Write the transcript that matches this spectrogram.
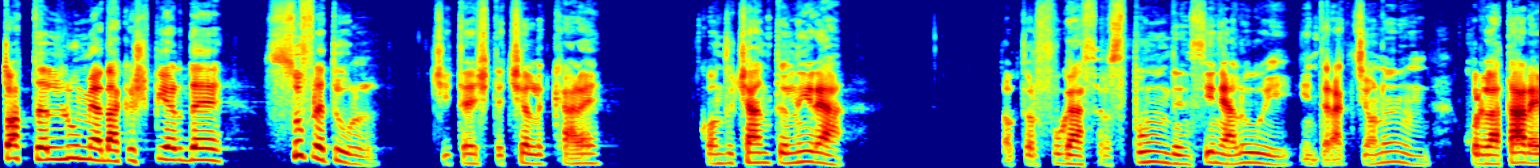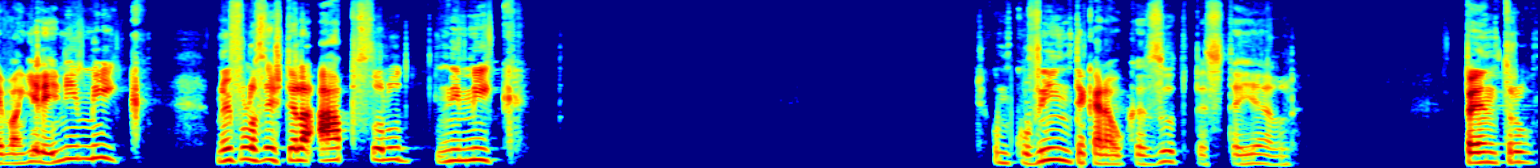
toată lumea dacă își pierde sufletul? Citește cel care conducea întâlnirea. Dr. Fugas răspunde în sinea lui, interacționând cu relatarea Evangheliei. Nimic. Nu-i folosește la absolut nimic. Și cum cuvinte care au căzut peste el. Pentru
